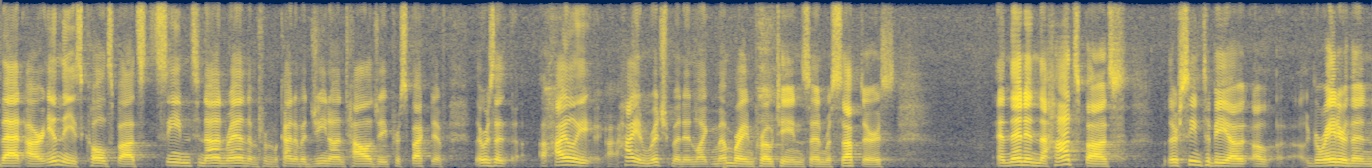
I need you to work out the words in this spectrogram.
that are in these cold spots seemed non-random from a kind of a gene ontology perspective. There was a, a highly a high enrichment in like membrane proteins and receptors. And then in the hot spots, there seemed to be a, a, greater than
